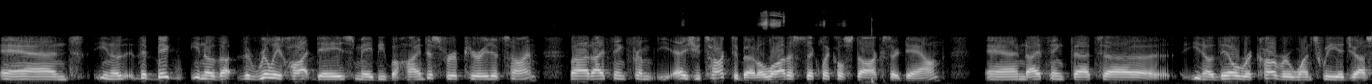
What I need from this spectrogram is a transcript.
And you know the big, you know the the really hot days may be behind us for a period of time, but I think from as you talked about, a lot of cyclical stocks are down and I think that uh, you know they'll recover once we adjust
